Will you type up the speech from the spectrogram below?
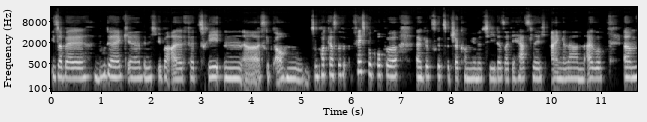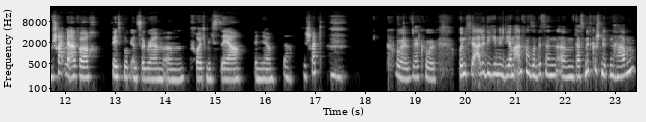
Isabel Dudek äh, bin ich überall vertreten. Äh, es gibt auch ein, zum Podcast eine Facebook-Gruppe, äh, Glücksgezwitscher Community. Da seid ihr herzlich eingeladen. Also ähm, schreibt mir einfach Facebook, Instagram. Ähm, Freue ich mich sehr, wenn ihr ja, ihr schreibt. Cool, sehr cool. Und für alle diejenigen, die am Anfang so ein bisschen ähm, das mitgeschnitten haben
